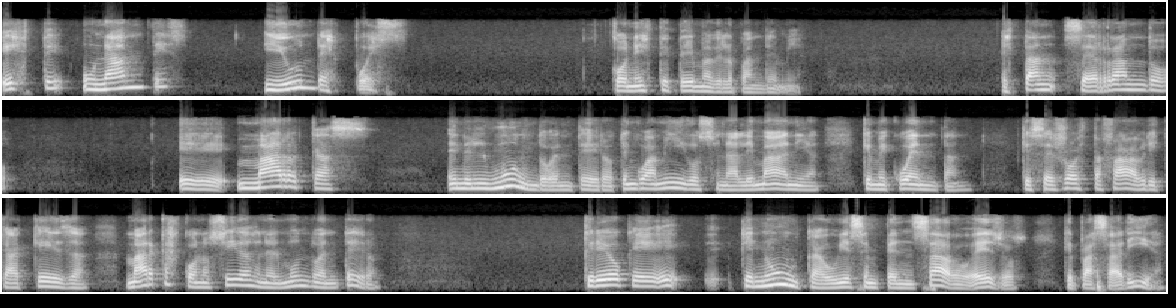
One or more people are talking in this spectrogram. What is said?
este un antes y un después con este tema de la pandemia. Están cerrando eh, marcas en el mundo entero. Tengo amigos en Alemania que me cuentan que cerró esta fábrica, aquella, marcas conocidas en el mundo entero. Creo que, que nunca hubiesen pensado ellos que pasaría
